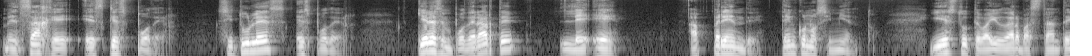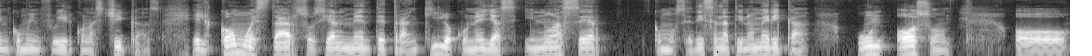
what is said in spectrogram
mensaje es que es poder. Si tú lees, es poder. ¿Quieres empoderarte? Lee, aprende, ten conocimiento. Y esto te va a ayudar bastante en cómo influir con las chicas, el cómo estar socialmente tranquilo con ellas y no hacer, como se dice en Latinoamérica, un oso o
